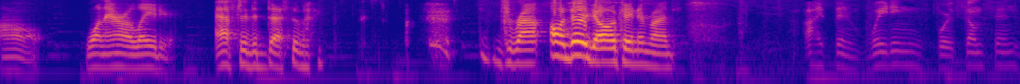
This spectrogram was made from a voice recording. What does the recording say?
Oh, one hour later, after the death of drown. Oh, there you go. Okay, never mind. I've been waiting for something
